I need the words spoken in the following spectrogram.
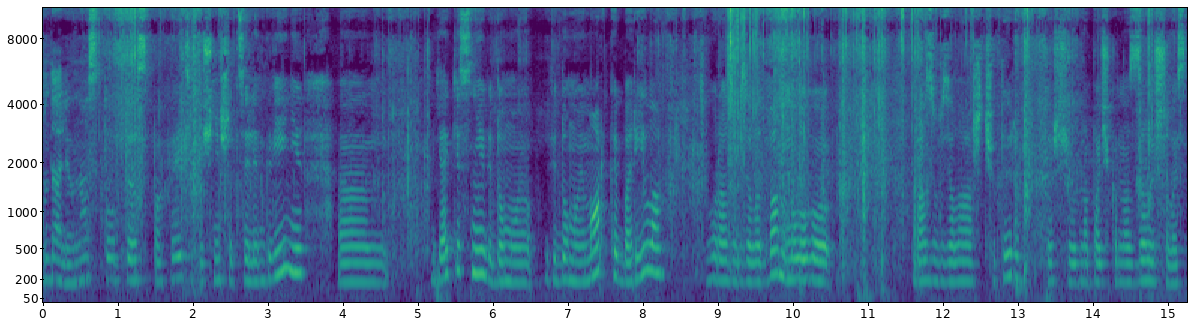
Далі у нас тут е, спагеті, точніше, це лінгвіні. Е, якісні, відомої, відомої марки, баріла. Цього разу взяла два, минулого разу взяла аж чотири. Теж ще одна пачка в нас залишилась.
